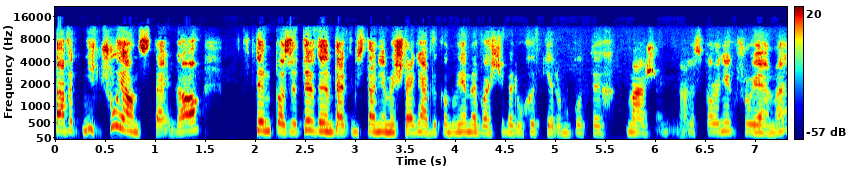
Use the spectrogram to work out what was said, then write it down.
nawet nie czując tego, w tym pozytywnym takim stanie myślenia wykonujemy właściwe ruchy w kierunku tych marzeń. No ale skoro nie czujemy,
